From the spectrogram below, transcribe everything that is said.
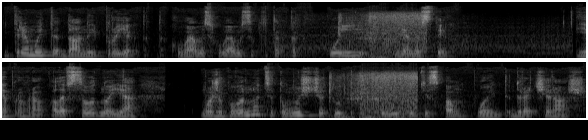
Підтримуйте даний проєкт. Так, так, ховаємось, ховаємося. Так, так, так. Ой, я не встиг. Я програв. Але все одно я можу повернутися, тому що тут увікнуті спаунпойнти. До речі, раш.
